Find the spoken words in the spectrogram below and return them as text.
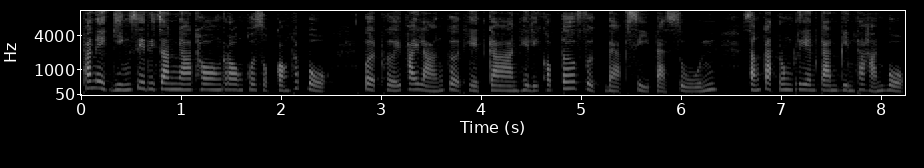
พันเอกหญิงสิริจันท์งาทองรองโฆษกกองทัพบก เปิดเผยภายหลังเกิดเหตุการณ์เฮลิคอปเตอร์ฝึกแบบ 480 สังกัดโรงเรียนการบินทหารบก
